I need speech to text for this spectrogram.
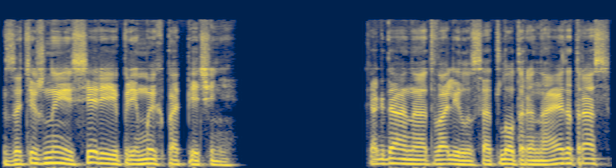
затяжные серии прямых по печени. Когда она отвалилась от Лотера на этот раз,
